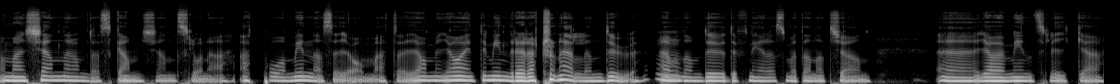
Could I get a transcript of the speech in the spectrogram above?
om man känner de där skamkänslorna, att påminna sig om att ja, men jag är inte mindre rationell än du, mm. även om du definieras som ett annat kön. Eh, jag är minst lika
